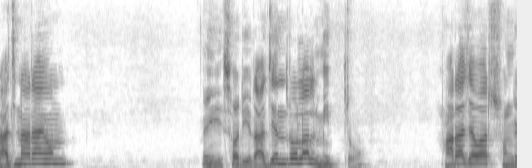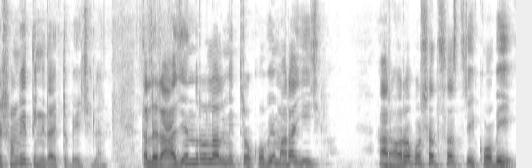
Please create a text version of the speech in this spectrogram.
রাজনারায়ণ এই সরি রাজেন্দ্রলাল মিত্র মারা যাওয়ার সঙ্গে সঙ্গে তিনি দায়িত্ব পেয়েছিলেন। তাহলে রাজেন্দ্রলাল মিত্র কবে মারা গিয়েছিল? আর হরপ্রসাদ শাস্ত্রী কবে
